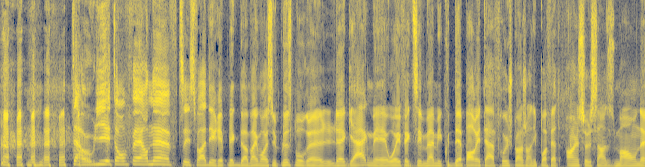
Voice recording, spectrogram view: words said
T'as oublié ton fer neuf. Tu sais, se faire des répliques de même. Ouais, c'est plus pour euh, le gag, mais ouais, effectivement, mes coups de départ étaient affreux. Je pense que j'en ai pas fait un sur le sens du monde.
